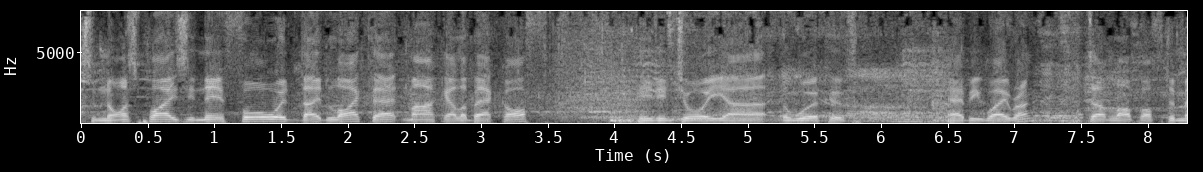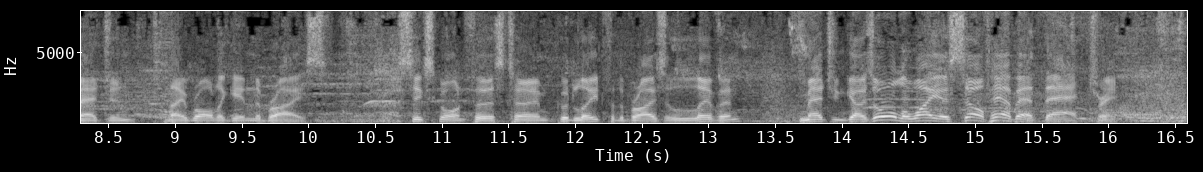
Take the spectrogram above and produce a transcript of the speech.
Some nice plays in there forward. They'd like that. Mark Alaback off. He'd enjoy uh, the work of Abby Wayrung. Dunlop off to Madgen. They roll again, the Braves. Six gone first term. Good lead for the Braves, 11. Madgen goes all the way herself. How about that, Trent?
